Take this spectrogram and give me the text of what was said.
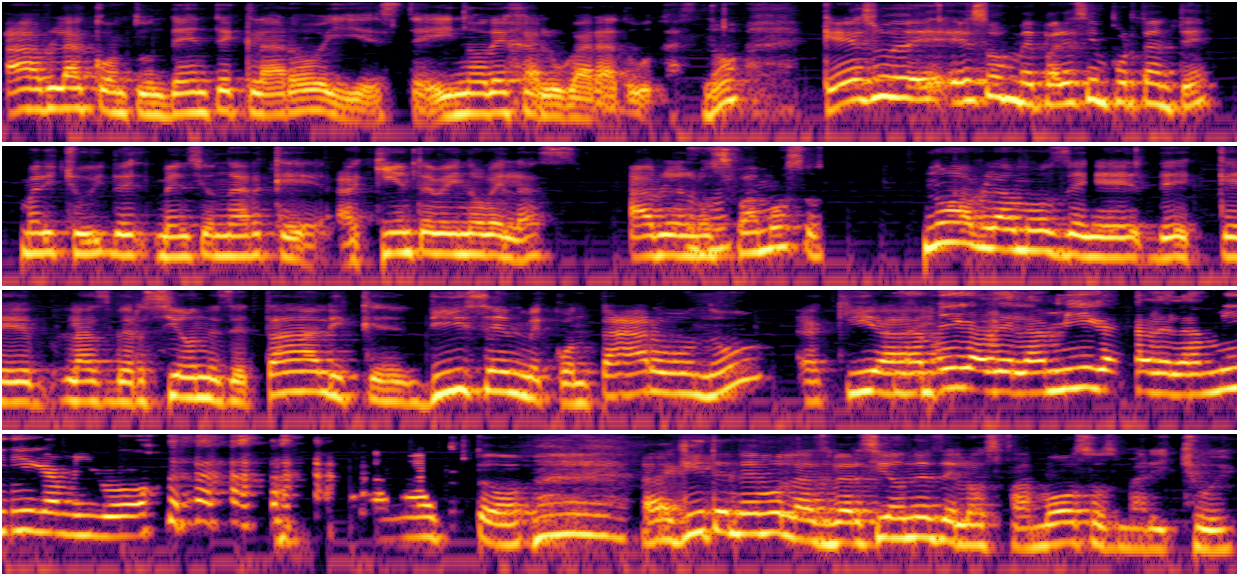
habla contundente, claro, y, este, y no deja lugar a dudas, ¿no? Que eso, eso me parece importante, Marichuy, de mencionar que aquí en TV y novelas hablan los famosos. No hablamos de, de, que las versiones de tal y que dicen, me contaron, ¿no? Aquí hay... La amiga de la amiga de la amiga, amigo. Exacto. Aquí tenemos las versiones de los famosos, Marichuy.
